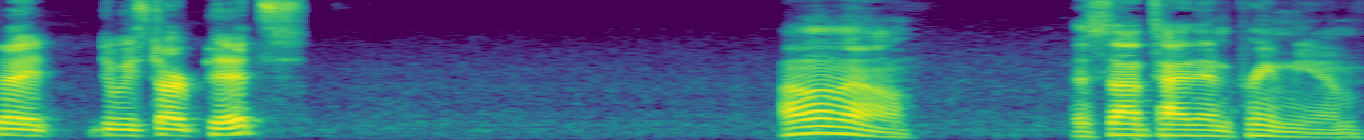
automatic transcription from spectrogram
Okay, do we start Pitts? I don't know. It's not tight end premium.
